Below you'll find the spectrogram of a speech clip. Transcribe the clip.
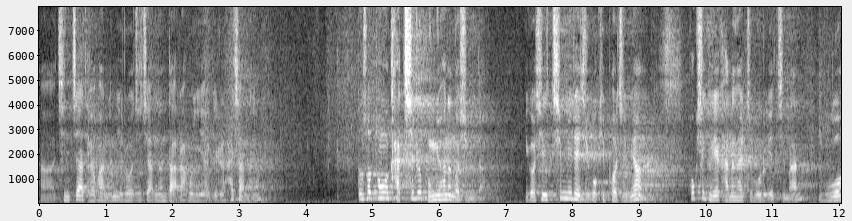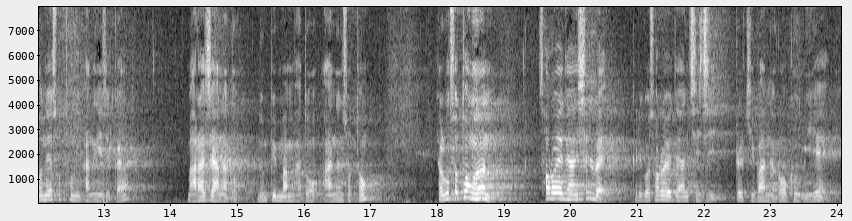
아, 진짜 대화는 이루어지지 않는다라고 이야기를 하잖아요. 또 소통은 가치를 공유하는 것입니다. 이것이 친밀해지고 깊어지면 혹시 그게 가능할지 모르겠지만 무언의 소통이 가능해질까요? 말하지 않아도 눈빛만 봐도 아는 소통? 결국 소통은 서로에 대한 신뢰 그리고 서로에 대한 지지를 기반으로 그 위에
